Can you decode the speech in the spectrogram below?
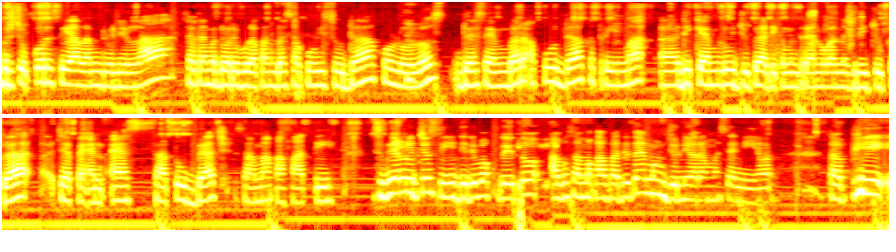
bersyukur sih alhamdulillah September 2018 aku wisuda, aku lulus. Desember aku udah keterima uh, di Kemlu juga di Kementerian Luar Negeri juga CPNS satu batch sama Kak Fatih. Sebenarnya lucu sih. Jadi waktu itu aku sama Kak Fatih itu emang junior sama senior tapi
